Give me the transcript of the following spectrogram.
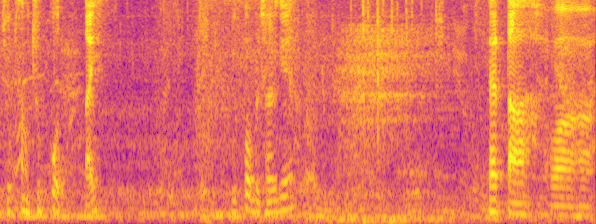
죽상 죽꽃 나이스. 육법을 절개. 됐다. 와.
